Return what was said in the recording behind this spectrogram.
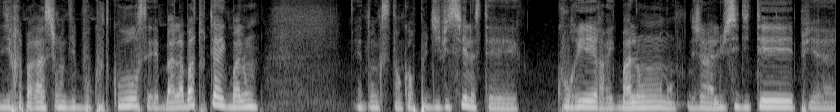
il dit préparation, on dit beaucoup de courses. Bah, là-bas, tout est avec ballon. Et donc, c'était encore plus difficile. C'était courir avec ballon, donc déjà la lucidité, puis euh,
